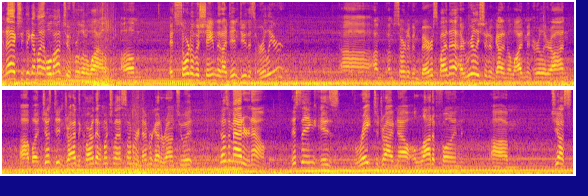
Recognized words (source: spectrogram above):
And I actually think I might hold on to it for a little while. Um, it's sort of a shame that I didn't do this earlier. Uh, I'm, I'm sort of embarrassed by that. I really should have gotten an alignment earlier on, uh, but just didn't drive the car that much last summer and never got around to it. Doesn't matter now. This thing is great to drive now, a lot of fun. Um, just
